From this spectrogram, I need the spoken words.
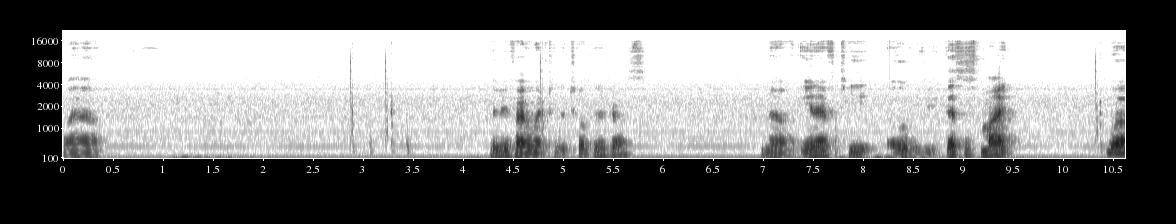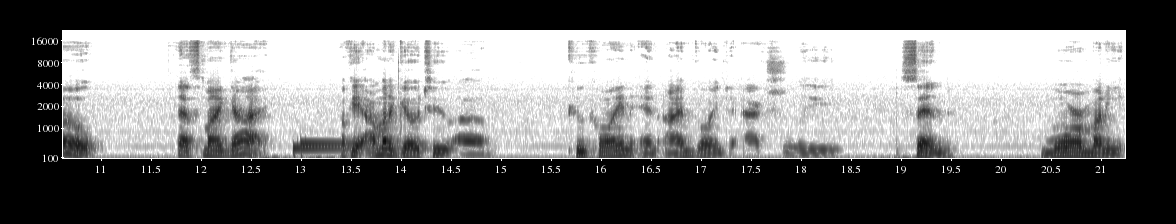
Wow. Maybe if I went to the token address? No, NFT overview. This is mine. Whoa, that's my guy. Okay, I'm gonna go to um, KuCoin and I'm going to actually send more money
